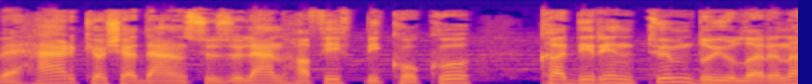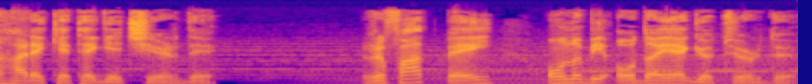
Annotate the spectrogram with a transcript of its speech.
ve her köşeden süzülen hafif bir koku Kadir'in tüm duyularını harekete geçirdi. Rıfat Bey onu bir odaya götürdü.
